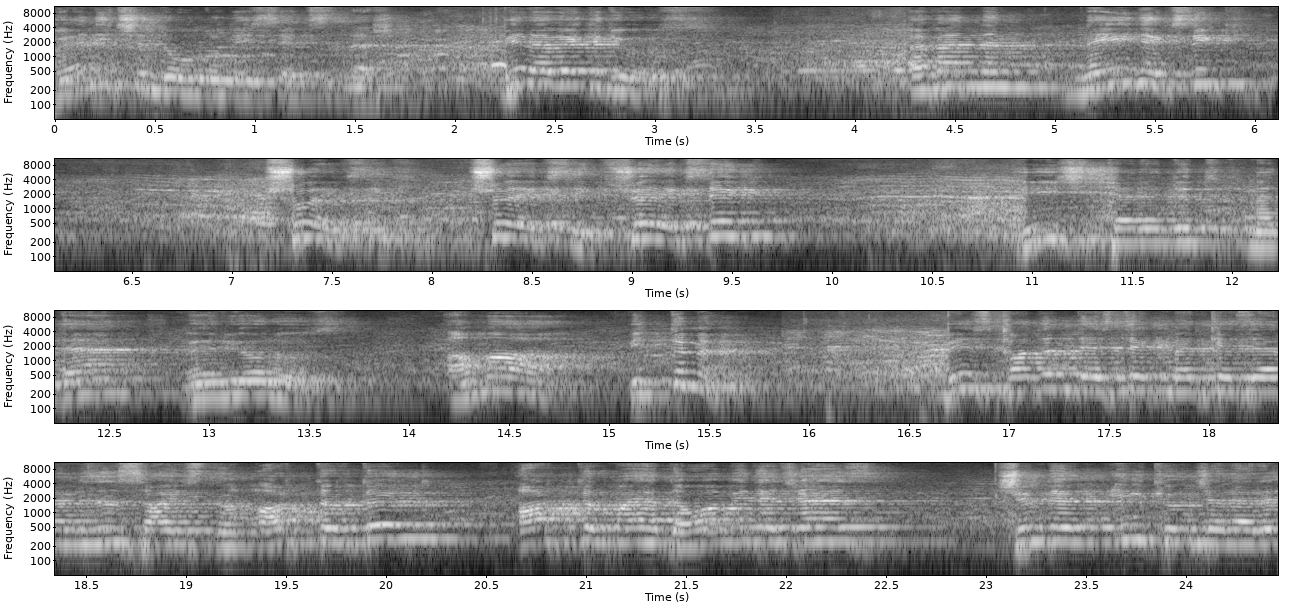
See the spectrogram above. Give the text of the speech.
güven içinde olduğunu hissetsinler. Bir eve gidiyoruz. Efendim neyin eksik? Şu eksik, şu eksik, şu eksik. Hiç tereddüt etmeden veriyoruz. Ama bitti mi? Biz kadın destek merkezlerimizin sayısını arttırdık. Arttırmaya devam edeceğiz. Şimdi ilk önceleri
